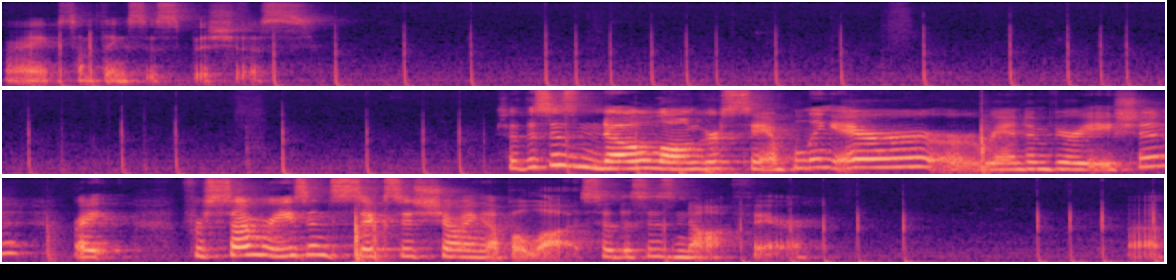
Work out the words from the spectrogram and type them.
right? Something suspicious. So this is no longer sampling error or random variation, right? For some reason, six is showing up a lot, so this is not fair. Um,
